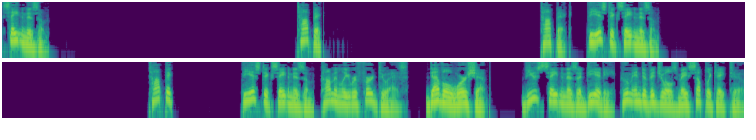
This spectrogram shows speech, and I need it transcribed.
Satanism Theistic Satanism Theistic Satanism, commonly referred to as «devil worship», views Satan as a deity, whom individuals may supplicate to.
